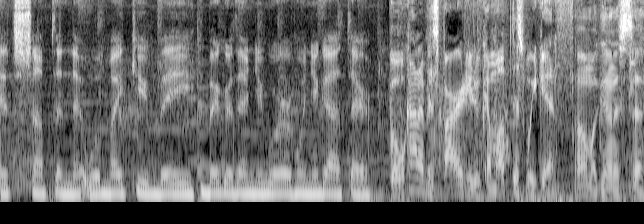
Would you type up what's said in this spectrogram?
It's something that will make you be bigger than you were when you got there. But what kind of inspired you to come up this weekend? Oh my goodness, uh,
